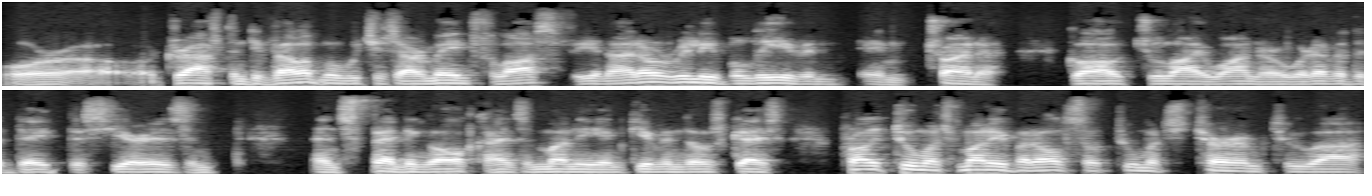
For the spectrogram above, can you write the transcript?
or, uh, draft and development, which is our main philosophy. And I don't really believe in in trying to go out July one or whatever the date this year is and and spending all kinds of money and giving those guys probably too much money, but also too much term to uh,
